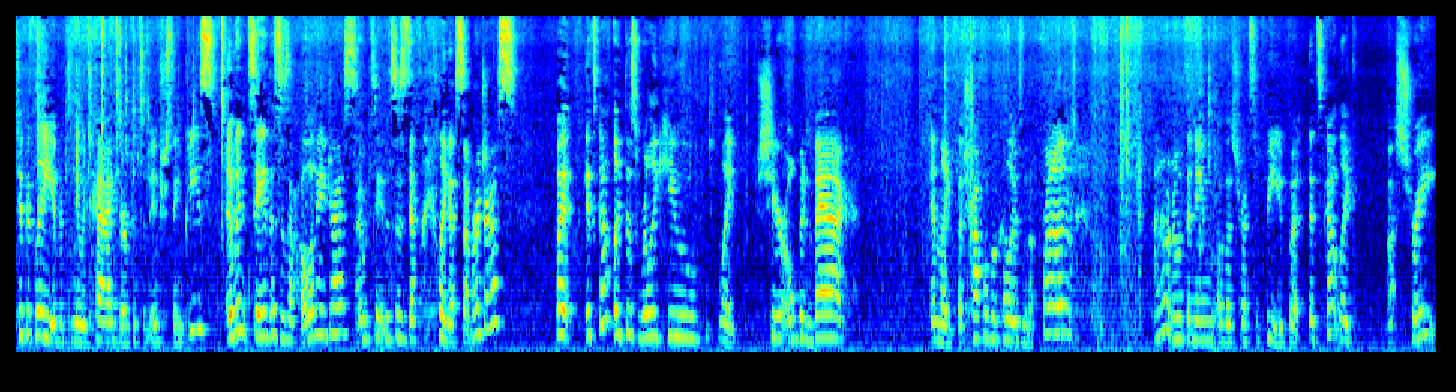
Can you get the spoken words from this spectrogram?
typically if it's new tags or if it's an interesting piece. I wouldn't say this is a holiday dress. I would say this is definitely like a summer dress. But it's got like this really cute like sheer open back and like the tropical colors in the front. I don't know what the name of this dress would be, but it's got like a straight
